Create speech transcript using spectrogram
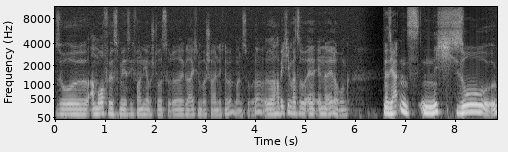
So Amorphous-mäßig waren die am Schluss oder dergleichen wahrscheinlich, ne? Meinst du, oder? Oder habe ich irgendwas so in, in Erinnerung? Na, sie hatten es nicht so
